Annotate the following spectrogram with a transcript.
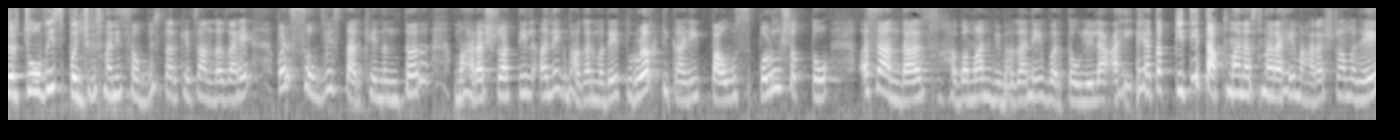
तर चोवीस पंचवीस आणि सव्वीस तारखेचा अंदाज आहे. पण सव्वीस तारखेनंतर महाराष्ट्रातील अनेक भागांमध्ये तुरळक ठिकाणी पाऊस पडू शकतो असा अंदाज हवामान विभागाने वर्तवलेला आहे. हे आता किती तापमान असणार आहे महाराष्ट्रामध्ये?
